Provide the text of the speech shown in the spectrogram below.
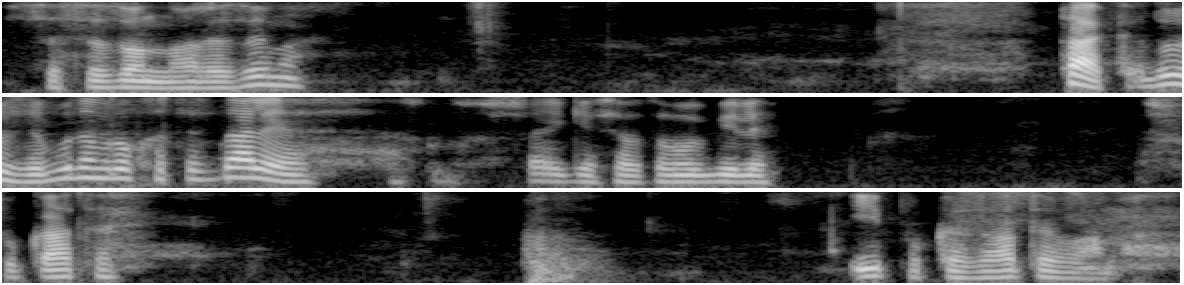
Це сезонна резина. Так, друзі, будемо рухатись далі. Ще якісь автомобілі шукати і показати вам.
